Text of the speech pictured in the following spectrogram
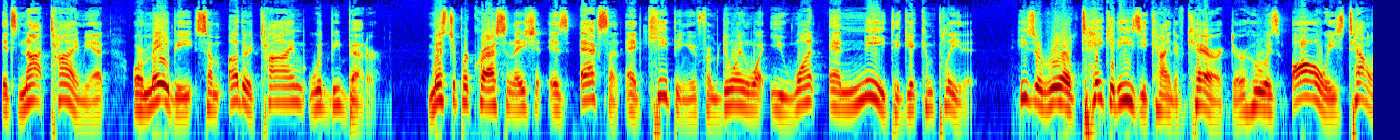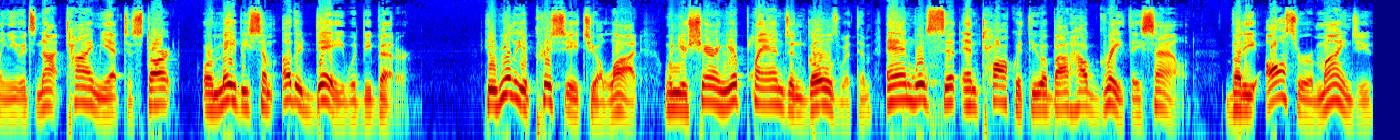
it's not time yet, or maybe some other time would be better. Mr. Procrastination is excellent at keeping you from doing what you want and need to get completed. He's a real take it easy kind of character who is always telling you it's not time yet to start, or maybe some other day would be better. He really appreciates you a lot when you're sharing your plans and goals with him and will sit and talk with you about how great they sound. But he also reminds you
